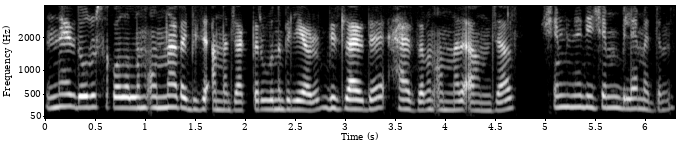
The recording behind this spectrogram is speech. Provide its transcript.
Nerede olursak olalım onlar da bizi anacaktır. Bunu biliyorum. Bizler de her zaman onları anacağız. Şimdi ne diyeceğimi bilemedim.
